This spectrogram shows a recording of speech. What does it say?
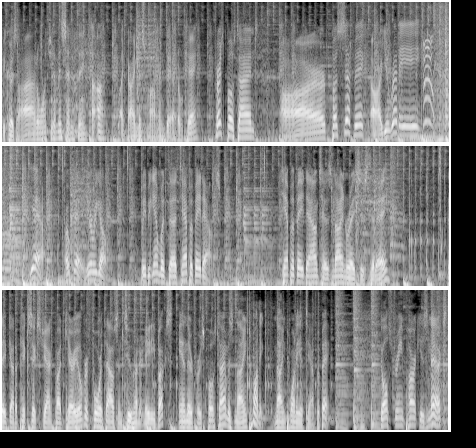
because I don't want you to miss anything. Uh uh Like I miss mom and dad, okay? First post times are Pacific. Are you ready? Yeah. Okay, here we go. We begin with uh, Tampa Bay Downs. Tampa Bay Downs has nine races today. They've got a pick six jackpot carryover, four thousand two hundred eighty bucks, and their first post time is nine twenty. Nine twenty at Tampa Bay. Gulfstream Park is next.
